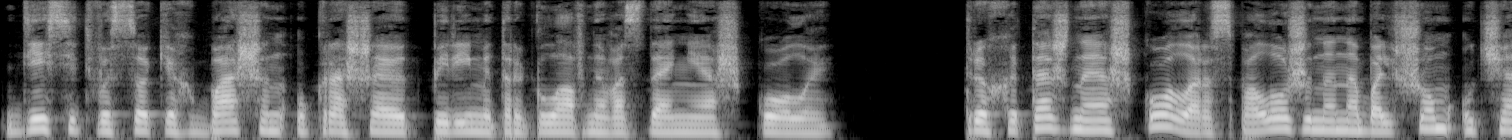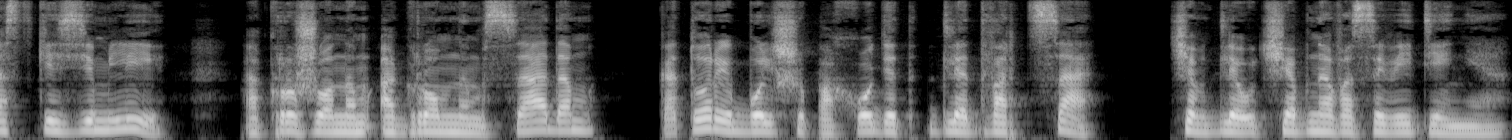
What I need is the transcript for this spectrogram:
Десять высоких башен украшают периметр главного здания школы. Трехэтажная школа расположена на большом участке земли, окруженном огромным садом, который больше походит для дворца, чем для учебного заведения.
